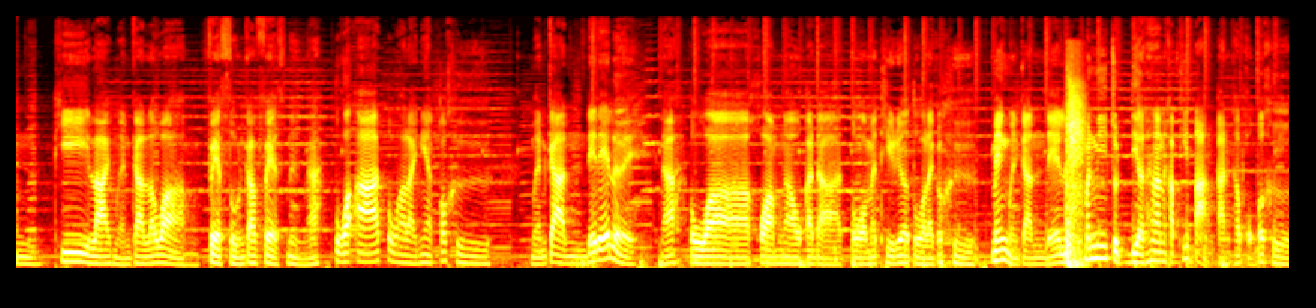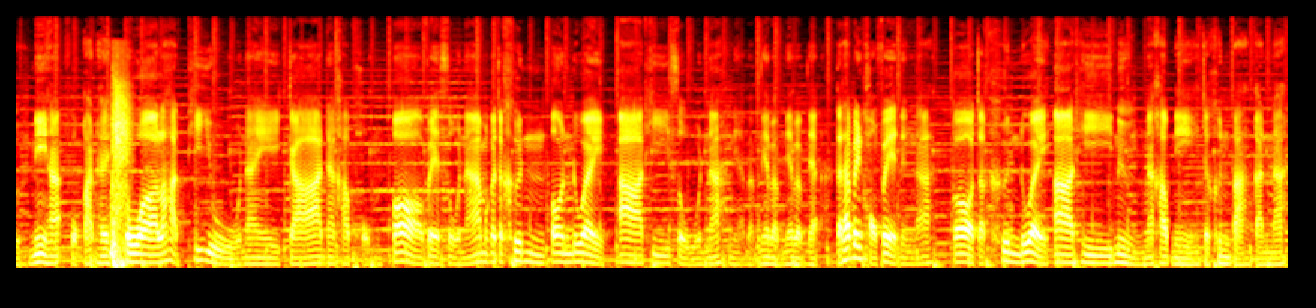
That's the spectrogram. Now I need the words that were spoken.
ที่ลายเหมือนกันระหว่างเฟสศูนย์กับเฟสหนึ่งนะ ตัวอาร์ตตัวอะไรเนี่ยก็คือ เหมือนกันเด้ๆเลยนะ ตัวความเงากระดาษตัวแมทเทียลตัวอะไรก็คือ แม่งเหมือนกันเด้เลย มันมีจุดเดียวเท่านั้นครับที่ต่างกันครับผมก็คือนี่ฮะโฟกัสให้ยตัวรหัสที่อยู่ในการ์ดนะครับผมก็เฟสศูนย์นะมันก็จะขึ้นต้นด้วย RT 0นะเนี่ยแบบเนี้ยแบบเนี้ยแบบเนี้ยแต่ถ้าเป็นของเฟสหนึ่งนะ ก็จะขึ้นด้วย RT 1นะครับนี่จะขึ้นต่างกันนะ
